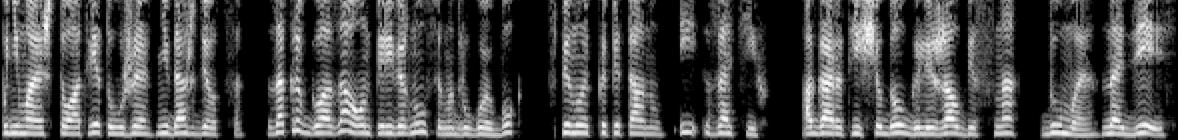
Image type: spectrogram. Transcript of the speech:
понимая, что ответа уже не дождется. Закрыв глаза, он перевернулся на другой бок, спиной к капитану, и затих. А Гаррет еще долго лежал без сна, думая, надеясь,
